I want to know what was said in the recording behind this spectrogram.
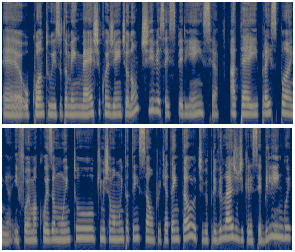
É, o quanto isso também mexe com a gente. Eu não tive essa experiência até ir para Espanha. E foi uma coisa muito que me chamou muita atenção, porque até então eu tive o privilégio de crescer bilíngue,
